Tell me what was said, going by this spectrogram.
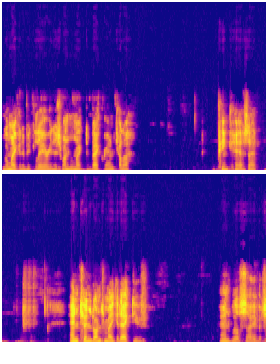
we'll make it a bit leery. This one we'll make the background color pink. How's that? And turn it on to make it active. And we'll save it.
